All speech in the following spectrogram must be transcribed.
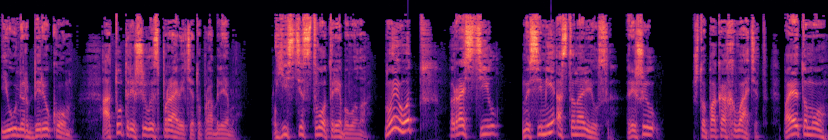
и умер бирюком, а тут решил исправить эту проблему. Естество требовало. Ну и вот растил, на семи остановился. Решил, что пока хватит, поэтому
